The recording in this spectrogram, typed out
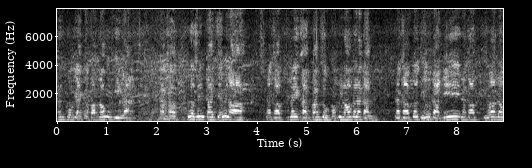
ท่านคงอยากจะฟังน้องอุ้งอิงล้วนะครับ เพื่อไม่การเสียเวลานะครับ ไม่ขาดความสุขของพี่น้องก็แล้วกันนะครับ ก็ถือโอกาสนี้นะครับ ถือว่าเรา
